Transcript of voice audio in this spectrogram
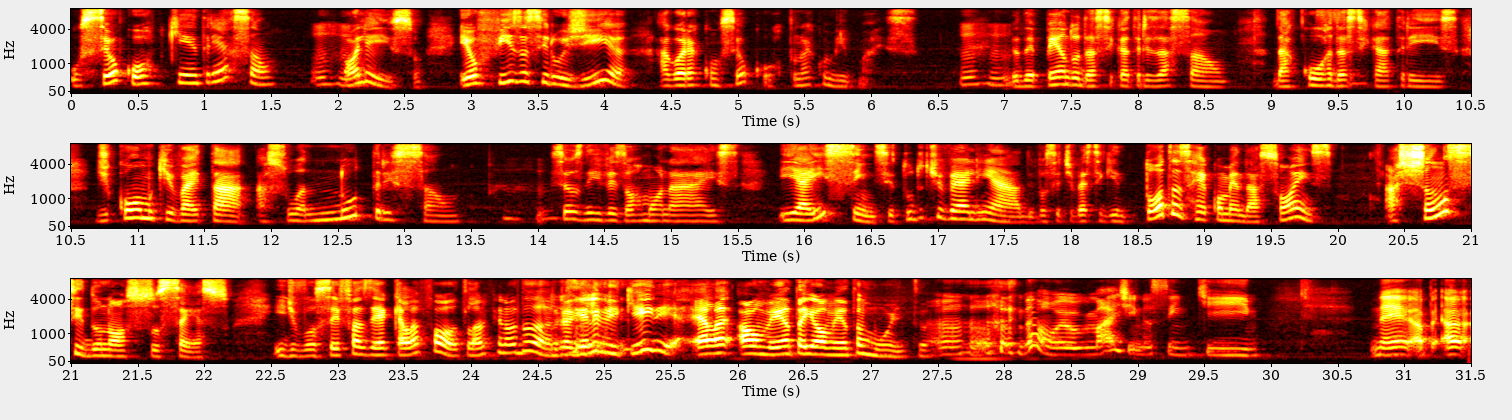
o seu corpo que entra em ação. Uhum. Olha isso. Eu fiz a cirurgia, agora é com o seu corpo, não é comigo mais. Uhum. Eu dependo da cicatrização, da cor da cicatriz, de como que vai estar a sua nutrição, Uhum. seus níveis hormonais. E aí sim, se tudo estiver alinhado e você estiver seguindo todas as recomendações, a chance do nosso sucesso e de você fazer aquela foto lá no final do ano com aquele biquíni, ela aumenta e aumenta muito. Aham. Não, eu imagino assim que. Né,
